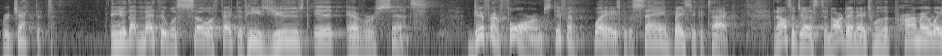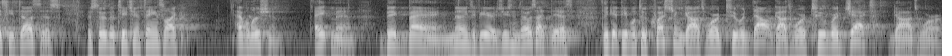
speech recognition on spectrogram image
reject it. And you know, that method was so effective, he's used it ever since. Different forms, different ways, but the same basic attack. And I'll suggest in our day and age, one of the primary ways he does this is through the teaching of things like evolution, ape men, Big Bang, millions of years, using those ideas to get people to question God's word, to doubt God's word, to reject God's word.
